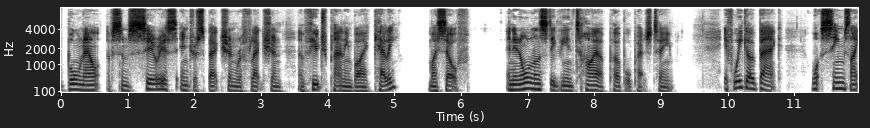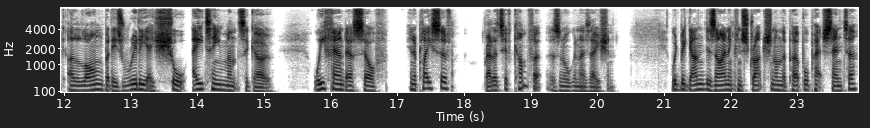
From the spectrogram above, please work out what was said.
born out of some serious introspection, reflection, and future planning by Kelly, myself, and in all honesty, the entire Purple Patch team. If we go back, what seems like a long but is really a short 18 months ago, we found ourselves in a place of relative comfort as an organization. We'd begun design and construction on the Purple Patch Center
